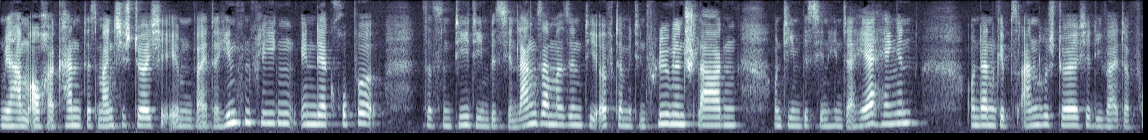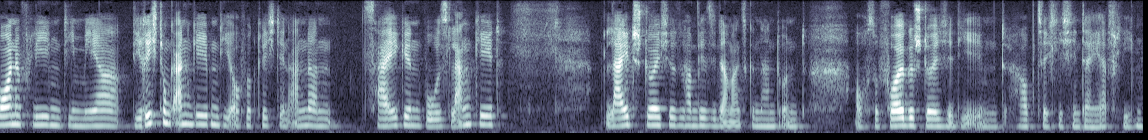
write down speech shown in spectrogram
Wir haben auch erkannt, dass manche Störche eben weiter hinten fliegen in der Gruppe. Das sind die, die ein bisschen langsamer sind, die öfter mit den Flügeln schlagen und die ein bisschen hinterherhängen. Und dann gibt es andere Störche, die weiter vorne fliegen, die mehr die Richtung angeben, die auch wirklich den anderen zeigen, wo es lang geht. Leitstörche haben wir sie damals genannt und auch so Folgestörche, die eben hauptsächlich hinterherfliegen.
